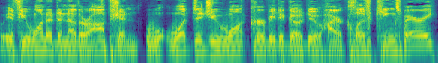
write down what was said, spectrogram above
if you wanted another option, w- what did you want Kirby to go do? Hire Cliff Kingsbury?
